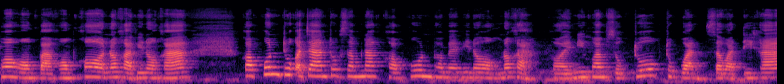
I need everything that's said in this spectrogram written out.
พ่อหอมปากหอมคอเนาะค่ะพี่น้องคะ ขอบคุณทุกอาจารย์ทุกสำนักขอบคุณพ่อแม่พี่น้องเนาะค่ะ ขอให้มีความสุขทุกทุกวัน สวัสดีค่ะ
